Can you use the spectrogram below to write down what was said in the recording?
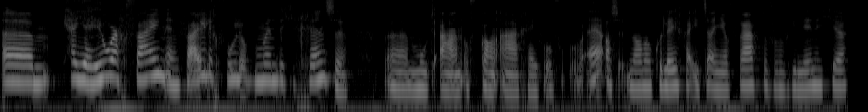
Um, ga je heel erg fijn en veilig voelen op het moment dat je grenzen uh, moet aan of kan aangeven. Of, of als dan een collega iets aan je vraagt of een vriendinnetje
